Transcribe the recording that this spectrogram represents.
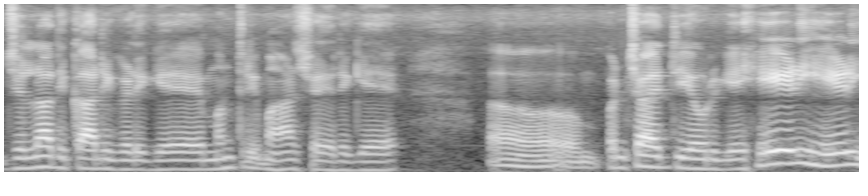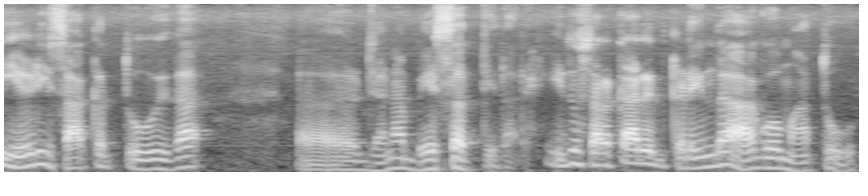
ಜಿಲ್ಲಾಧಿಕಾರಿಗಳಿಗೆ, ಮಂತ್ರಿ ಮಹಾಶಯರಿಗೆ ಪಂಚಾಯತಿಯವರಿಗೆ ಹೇಳಿ ಹೇಳಿ ಹೇಳಿ ಸಾಕತ್ತು. ಈಗ ಜನ ಬೇಸತ್ತಿದ್ದಾರೆ. ಇದು ಸರ್ಕಾರದ ಕಡೆಯಿಂದ ಆಗೋ ಮಾತು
